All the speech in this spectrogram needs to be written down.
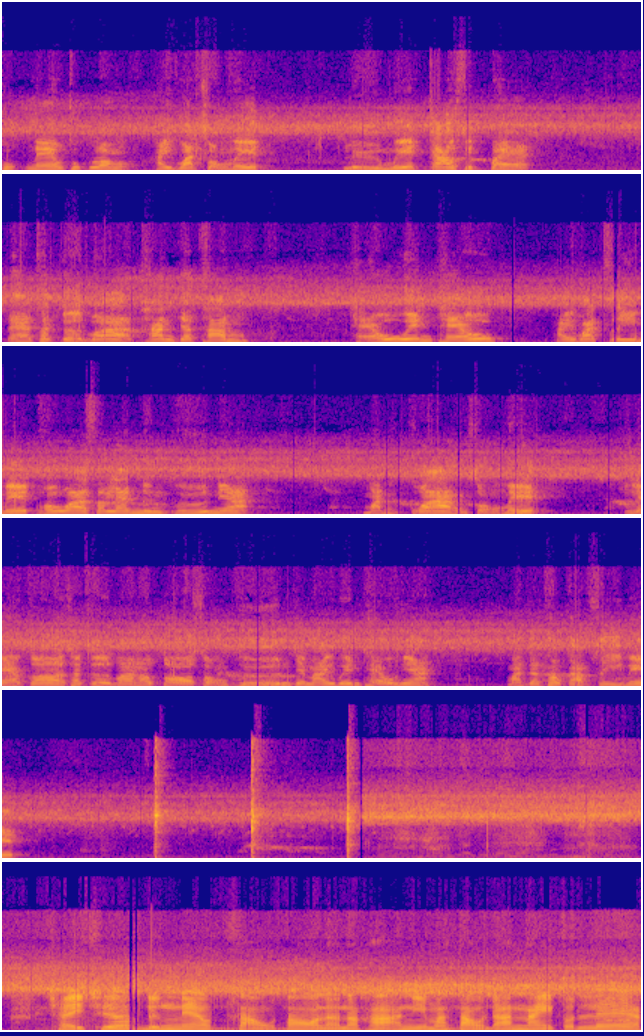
ทุกแนวทุกร่องให้วัด2เมตร หรือเมตร98แต่ถ้าเกิดว่าท่านจะทำแถวเว้นแถวให้วัด4เมตร เพราะว่าสแลนหนึ่งผืนเนี่ยมันกว้าง2เมตร แล้วก็ถ้าเกิดว่าเราต่อ2ผืนใช่ไหมเว้นแถวเนี่ย มันจะเท่ากับ4เมตร ใช้เชือกดึงแนวเสาต่อแล้วนะคะ อันนี้มาเสาด้านในต้นแรก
